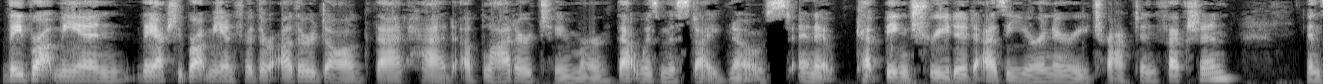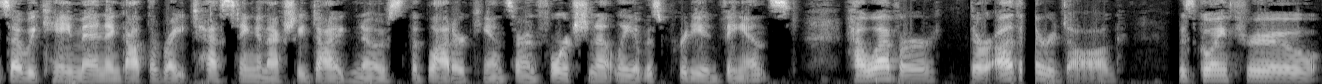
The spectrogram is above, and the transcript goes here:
they brought me in. They actually brought me in for their other dog that had a bladder tumor that was misdiagnosed, and it kept being treated as a urinary tract infection. And so we came in and got the right testing and actually diagnosed the bladder cancer. Unfortunately, it was pretty advanced. However, their other dog was going through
